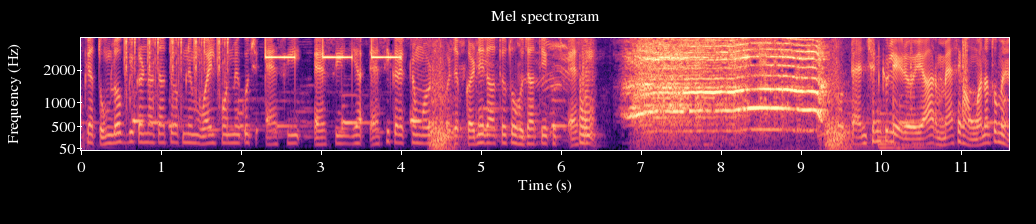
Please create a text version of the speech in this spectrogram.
क्या तुम लोग भी करना चाहते हो अपने मोबाइल फ़ोन में कुछ ऐसी ऐसी या ऐसी करेक्टर मॉडल पर जब करने जाते हो तो हो जाती है कुछ ऐसी? टेंशन क्यों ले रहे हो यार? मैं सिखाऊँगा ना तुम्हें।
